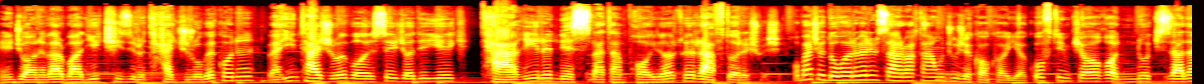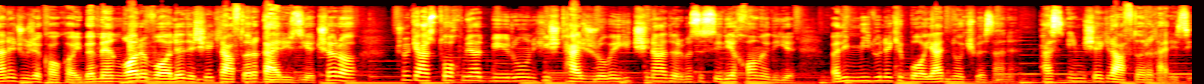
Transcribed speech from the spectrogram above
یعنی جانور باید یک چیزی رو تجربه کنه و این تجربه باعث ایجاد یک تغییر نسبتا پایدار توی رفتارش بشه. خب بچه دوباره بریم سر وقت همون جوجه کاکایی ها. گفتیم که آقا نک زدن جوجه کاکایی به منقار والدش یک رفتار غریزیه. چرا؟ چون که از تخم میاد بیرون هیچ تجربه هیچی نداره مثل سیدی خامه دیگه. ولی می‌دونه که باید نک بزنه. پس این میشه یک رفتار غریزی.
